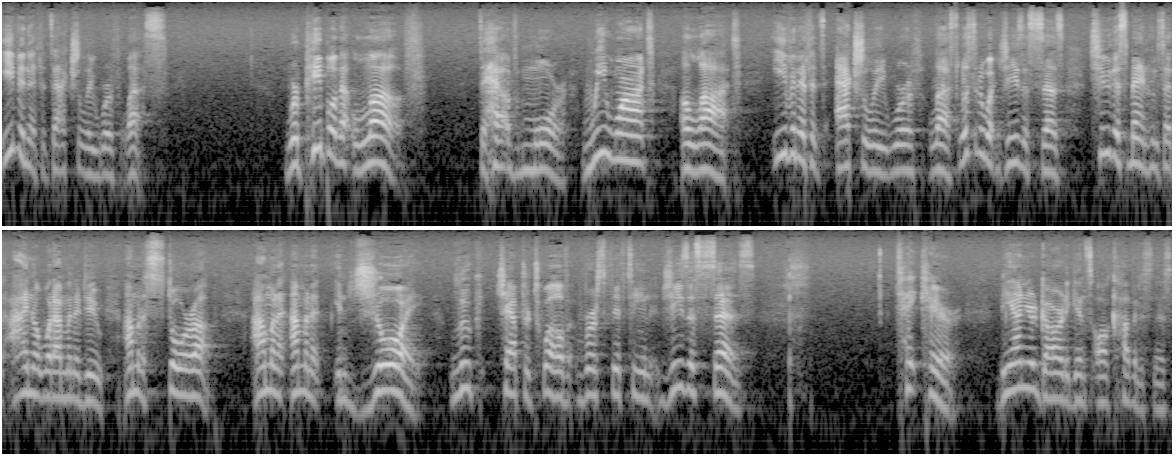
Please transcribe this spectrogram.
even if it's actually worth less. We're people that love to have more. We want a lot, even if it's actually worth less. Listen to what Jesus says to this man who said, I know what I'm going to do. I'm going to store up. I'm going to I'm going to enjoy. Luke chapter 12, verse 15. Jesus says, Take care. Be on your guard against all covetousness,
